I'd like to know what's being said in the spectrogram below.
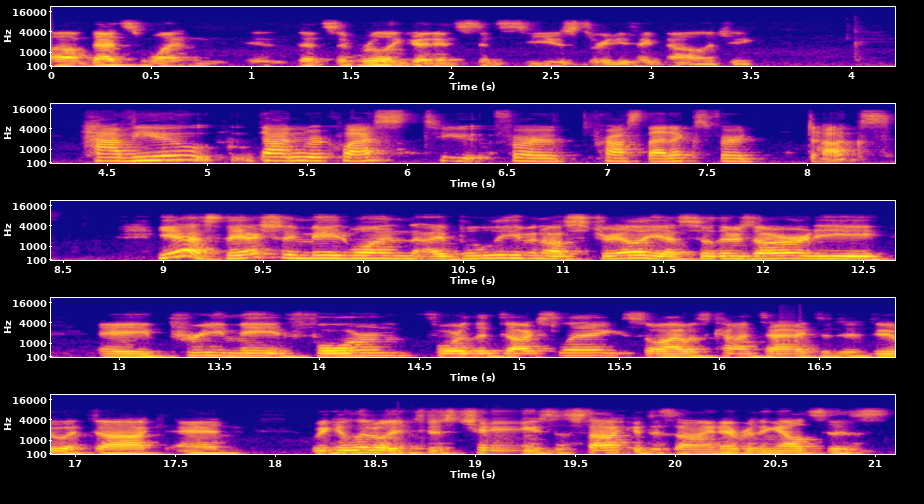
um, that's one. that's a really good instance to use 3D technology. Have you gotten requests to for prosthetics for ducks? Yes, they actually made one, I believe, in Australia. So there's already a pre-made form for the duck's leg. So I was contacted to do a duck, and we can literally just change the socket design. Everything else is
